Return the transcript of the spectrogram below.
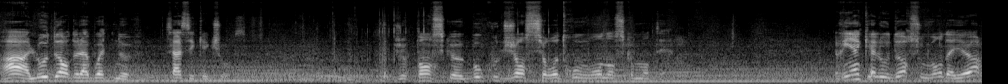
Ah, l'odeur de la boîte neuve, ça c'est quelque chose. Je pense que beaucoup de gens se retrouveront dans ce commentaire. Rien qu'à l'odeur, souvent d'ailleurs,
